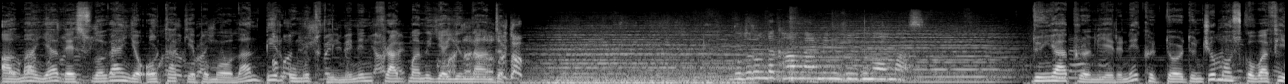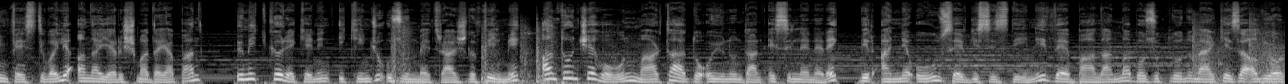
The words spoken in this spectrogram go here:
Almanya ve Slovenya ortak yapımı olan Bir Umut filminin fragmanı yayınlandı. Bu durumda kan vermeniz uygun olmaz. Dünya premierini 44. Moskova Film Festivali ana yarışmada yapan Ümit Köreke'nin ikinci uzun metrajlı filmi Anton Çehov'un Martı adlı oyunundan esinlenerek bir anne-oğul sevgisizliğini ve bağlanma bozukluğunu merkeze alıyor.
